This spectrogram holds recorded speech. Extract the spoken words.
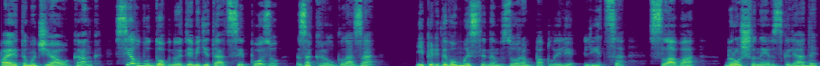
Поэтому Джао Канг сел в удобную для медитации позу, закрыл глаза, и перед его мысленным взором поплыли лица, слова, брошенные взгляды,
